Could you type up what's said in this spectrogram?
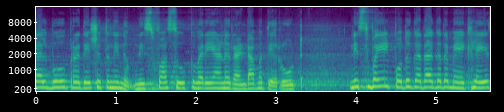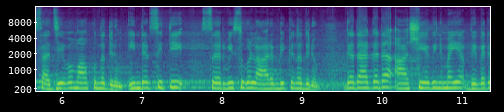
കൽബോഹ് പ്രദേശത്തു നിന്നും നിസ്വ സൂക്ക് വരെയാണ് രണ്ടാമത്തെ റൂട്ട്. നിസ്വയിൽ പൊതുഗതാഗത മേഖലയെ സജീവമാക്കുന്നതിനും ഇന്റർസിറ്റി സർവീസുകൾ ആരംഭിക്കുന്നതിനും ഗതാഗത ആശയവിനിമയ വിവര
